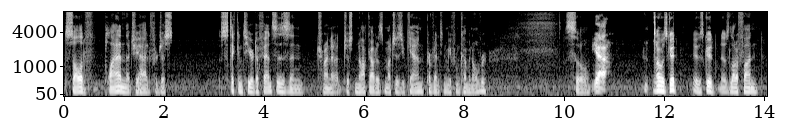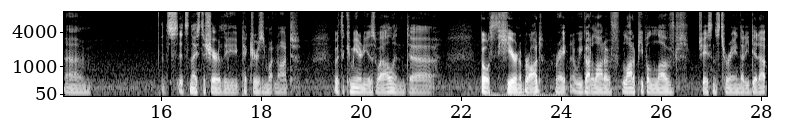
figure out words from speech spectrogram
solid plan that you had for just sticking to your defenses and trying to just knock out as much as you can, preventing me from coming over. So Yeah, Oh, it was good. It was good. It was a lot of fun. Um, it's it's nice to share the pictures and whatnot with the community as well, and uh, both here and abroad. Right, we got a lot of a lot of people loved Jason's terrain that he did up.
